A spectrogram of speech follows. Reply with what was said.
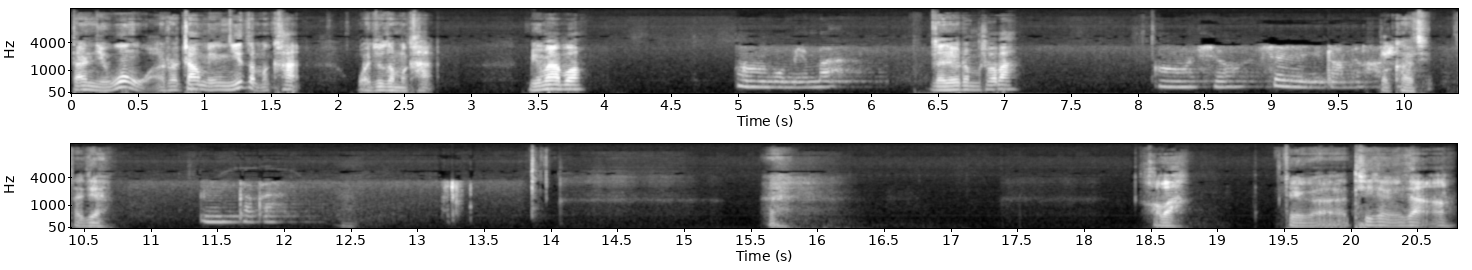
但是你问我说张明你怎么看，我就这么看，明白不？嗯，我明白。那就这么说吧。嗯，行，谢谢你，张明老师。不客气，再见。嗯，拜拜。哎。好吧，这个提醒一下啊，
